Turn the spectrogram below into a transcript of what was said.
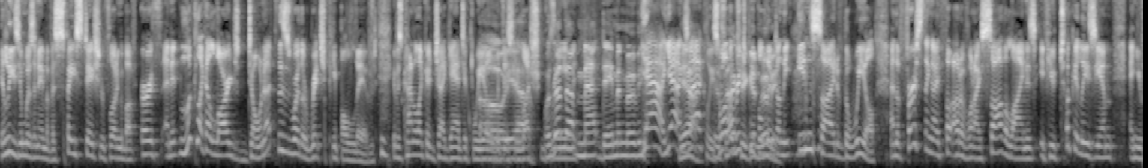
Elysium was the name of a space station floating above Earth, and it looked like a large donut. This is where the rich people lived. It was kind of like a gigantic wheel with this lush Oh, Was green. that that Matt Damon movie? Yeah, yeah, exactly. It's so all the rich a good people lived on the inside of the wheel. And the first thing I thought of when I saw the line is if you took Elysium and you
